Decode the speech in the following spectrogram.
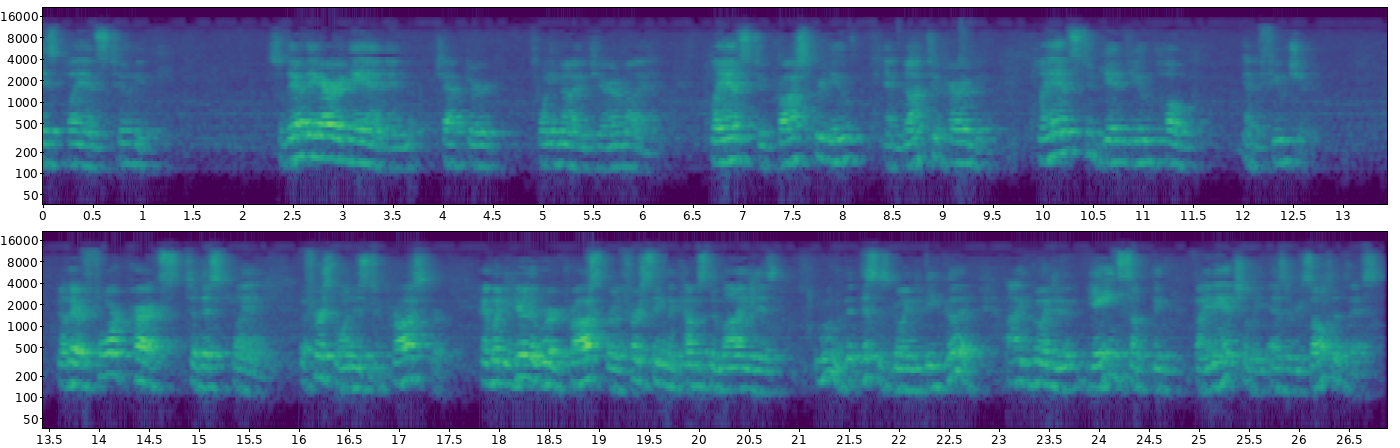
His plans to you. So there they are again in chapter 29 of Jeremiah. Plans to prosper you and not to harm you. Plans to give you hope and a future. Now, there are four parts to this plan. The first one is to prosper. And when you hear the word prosper, the first thing that comes to mind is, ooh, this is going to be good. I'm going to gain something financially as a result of this.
